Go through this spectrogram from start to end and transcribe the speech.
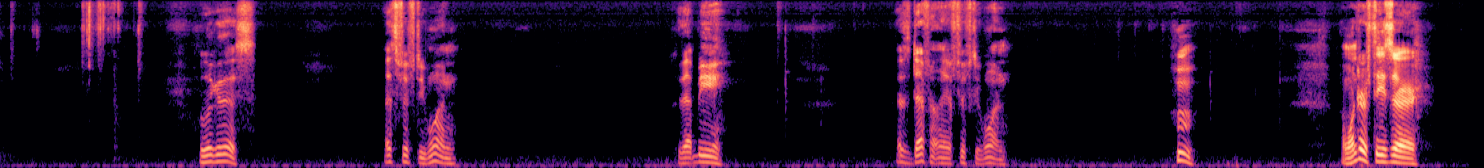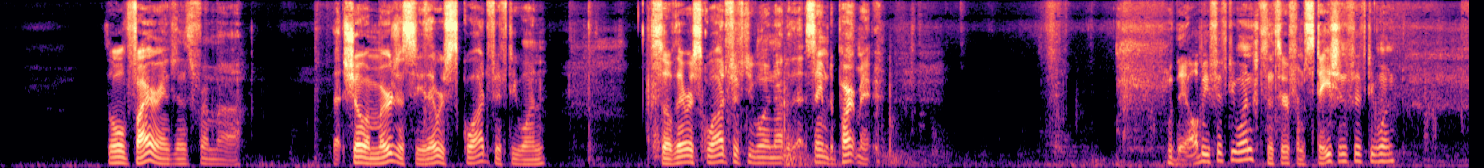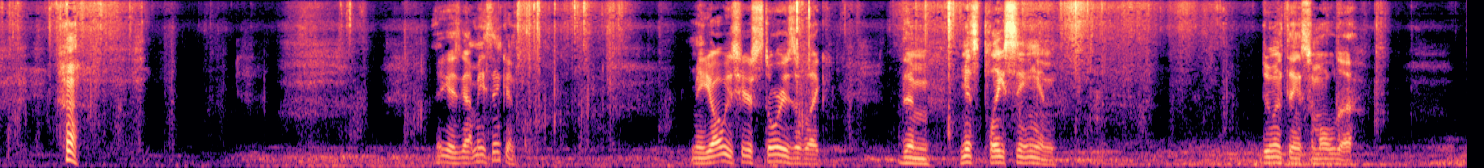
Look at this. That's 51. Could that be. That's definitely a 51. Hmm. I wonder if these are the old fire engines from uh, that show Emergency. They were Squad 51. So if they were Squad 51 out of that same department, would they all be 51 since they're from Station 51? Huh. You guys got me thinking. I mean, you always hear stories of like them misplacing and doing things from old uh,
